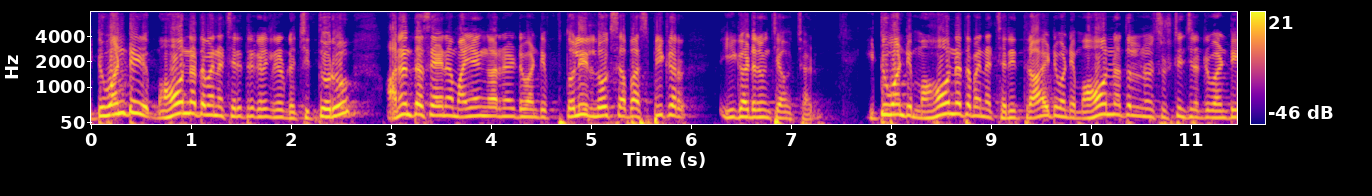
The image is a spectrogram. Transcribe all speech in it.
ఇటువంటి మహోన్నతమైన చరిత్ర కలిగినటువంటి చిత్తూరు అనంతసేన అయ్యంగారు అనేటువంటి తొలి లోక్సభ స్పీకర్ ఈ గడ్డ నుంచే వచ్చాడు. ఇటువంటి మహోన్నతమైన చరిత్ర ఇటువంటి మహోన్నతులను సృష్టించినటువంటి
